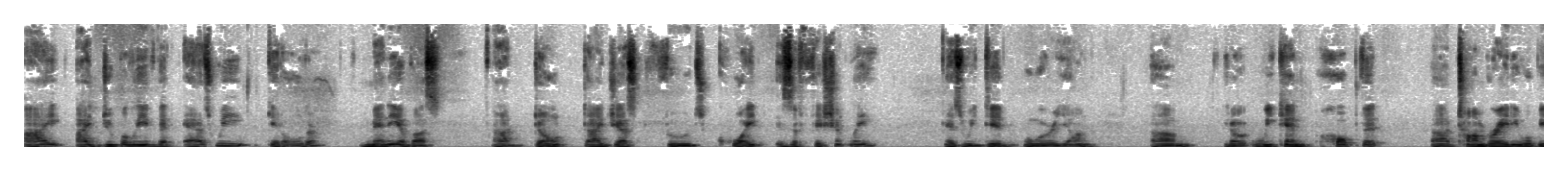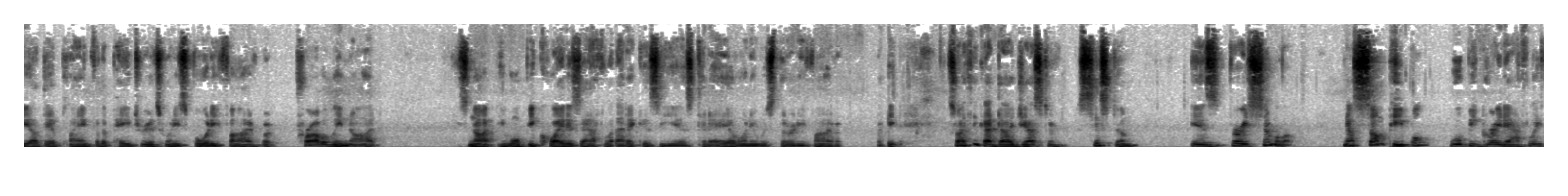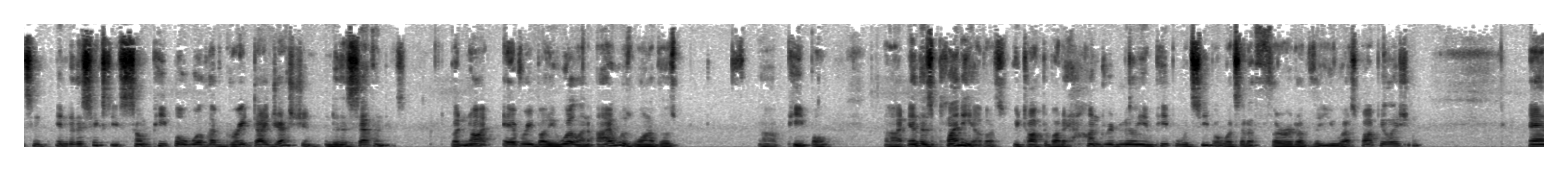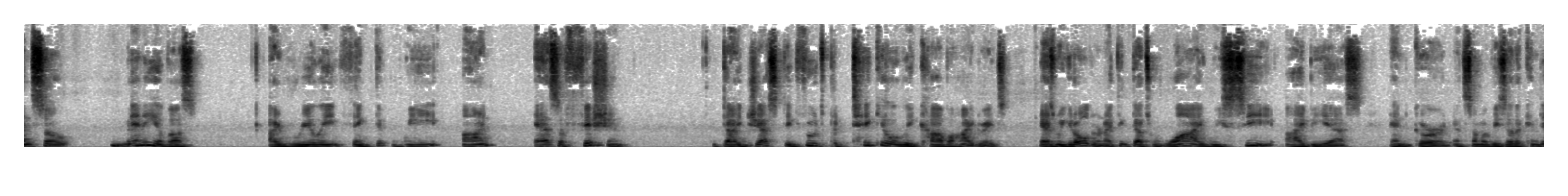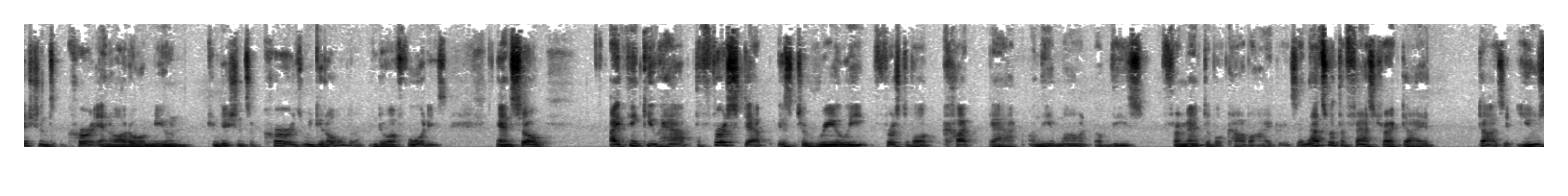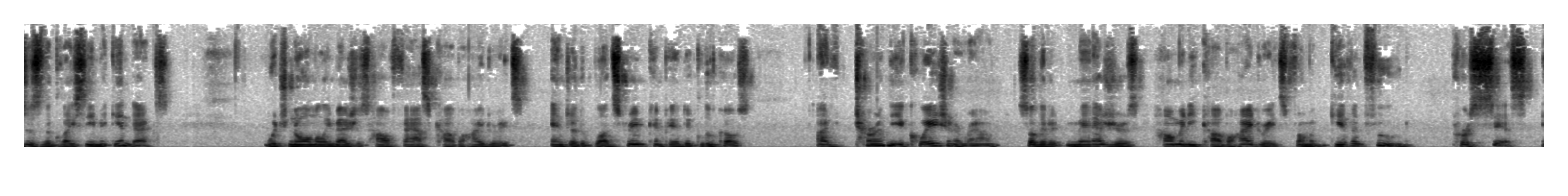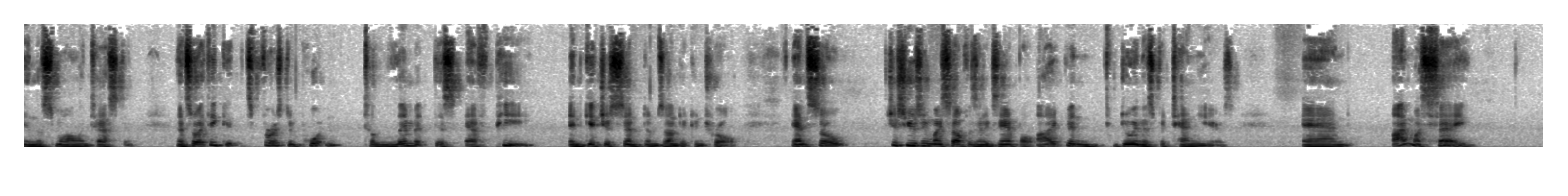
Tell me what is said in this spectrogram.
I, I do believe that as we get older, many of us uh, don't digest foods quite as efficiently as we did when we were young. Um, you know, we can hope that uh, Tom Brady will be out there playing for the Patriots when he's 45, but probably not. He's not. He won't be quite as athletic as he is today, or when he was 35. So I think our digestive system is very similar. Now, some people will be great athletes in, into the 60s. Some people will have great digestion into the 70s but not everybody will. And I was one of those uh, people. Uh, and there's plenty of us. We talked about 100 million people with SIBO. What's that, a third of the US population? And so many of us, I really think that we aren't as efficient digesting foods, particularly carbohydrates, as we get older. And I think that's why we see IBS and GERD and some of these other conditions occur and autoimmune conditions occur as we get older into our 40s. And so I think you have the first step is to really, first of all, cut back on the amount of these fermentable carbohydrates. And that's what the fast tract diet does. It uses the glycemic index, which normally measures how fast carbohydrates enter the bloodstream compared to glucose. I've turned the equation around so that it measures how many carbohydrates from a given food persist in the small intestine. And so I think it's first important to limit this FP and get your symptoms under control. And so, just using myself as an example, I've been doing this for 10 years. And I must say,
